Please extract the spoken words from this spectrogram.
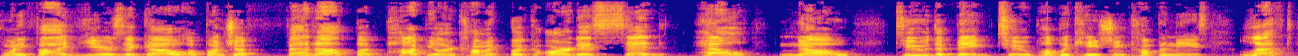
25 years ago, a bunch of fed up but popular comic book artists said hell no to the big two publication companies, left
